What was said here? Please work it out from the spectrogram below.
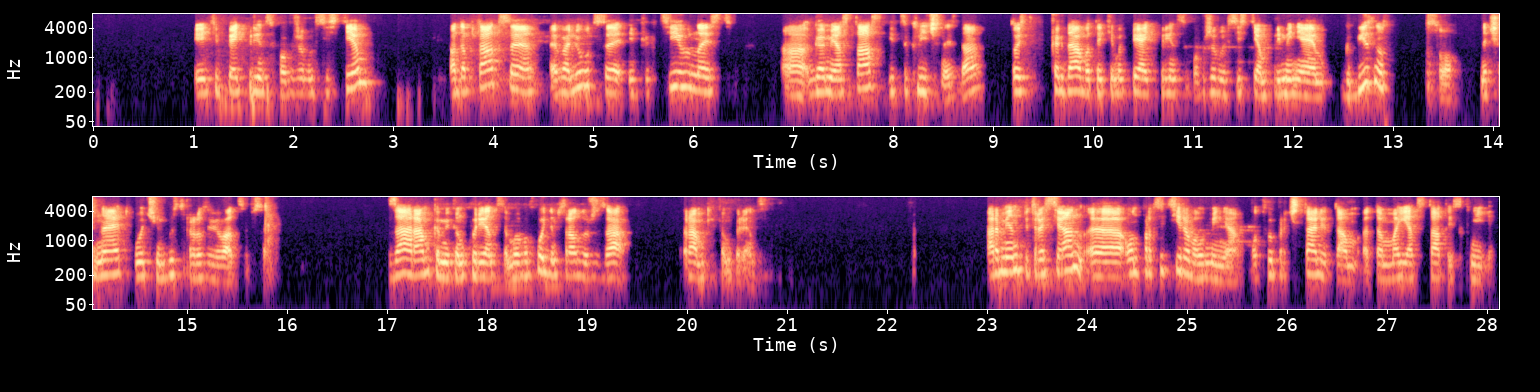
эти пять принципов живых систем – адаптация, эволюция, эффективность, э, гомеостаз и цикличность, да, то есть, когда вот эти мы пять принципов живых систем применяем к бизнесу, начинает очень быстро развиваться все. За рамками конкуренции. Мы выходим сразу же за рамки конкуренции. Армен Петросян, э, он процитировал меня. Вот вы прочитали там, это моя цитата из книги.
